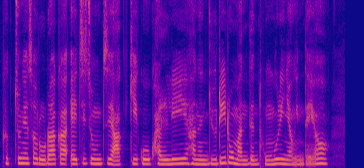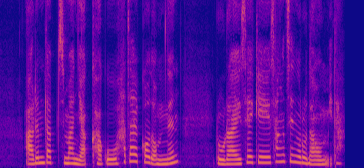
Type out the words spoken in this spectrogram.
극 중에서 로라가 애지중지 아끼고 관리하는 유리로 만든 동물 인형인데요. 아름답지만 약하고 하잘 것 없는 로라의 세계의 상징으로 나옵니다.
